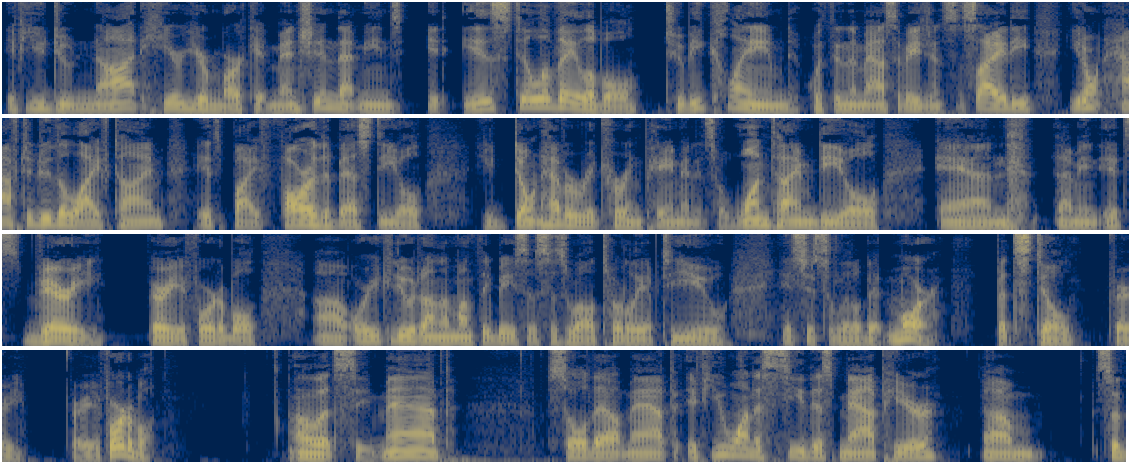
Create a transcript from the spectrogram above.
if you do not hear your market mentioned, that means it is still available to be claimed within the Massive Agent Society. You don't have to do the lifetime. It's by far the best deal. You don't have a recurring payment. It's a one-time deal. And I mean, it's very, very affordable. Uh, or you could do it on a monthly basis as well. Totally up to you. It's just a little bit more, but still very, very affordable. Uh, let's see. Map, sold out map. If you want to see this map here, um, so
